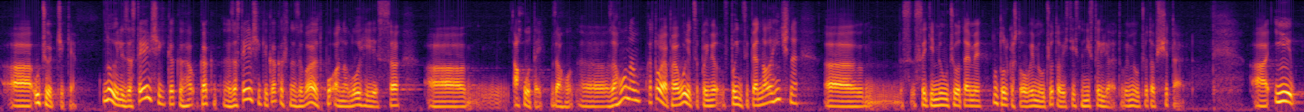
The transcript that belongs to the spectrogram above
а, учетчики, ну или застрельщики, как, как, застрельщики, как их называют по аналогии с охотой загон, э, загоном, которая проводится в принципе аналогично с этими учетами, ну только что во время учетов, естественно, не стреляют, во время учетов считают. И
